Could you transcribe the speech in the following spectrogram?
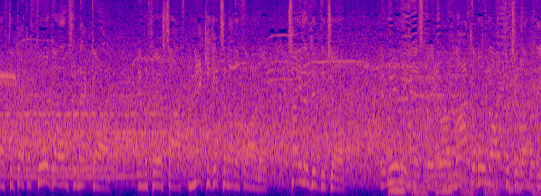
off the back of four goals from that guy in the first half. Mackie gets another final. Taylor did the job. It really has been a remarkable night for Geelong at the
